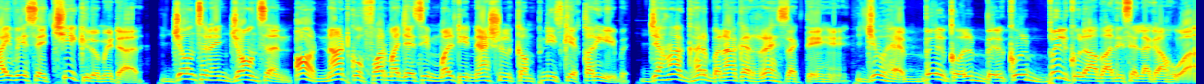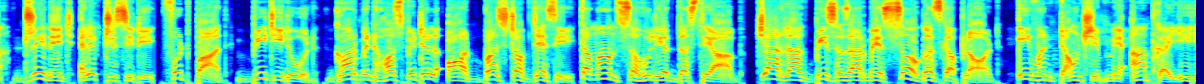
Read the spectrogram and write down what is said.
हाईवे से 6 किलोमीटर जॉनसन एंड जॉनसन और नाटको फार्मा जैसी मल्टीनेशनल कंपनीज के करीब जहां घर बनाकर रह सकते हैं जो है बिल्कुल बिल्कुल बिल्कुल आबादी से लगा हुआ drainage electricity footpath BT road government hospital और बस स्टॉप जैसी तमाम सहूलियत दस्तियाब चार लाख बीस हजार में सौ गज का प्लॉट एवन टाउनशिप में आपका ये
